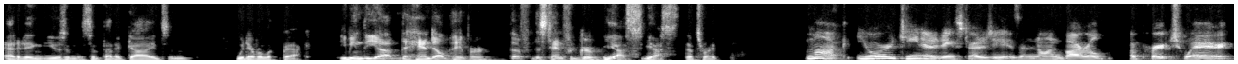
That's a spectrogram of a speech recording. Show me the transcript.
editing using the synthetic guides and we never looked back. You mean the uh, the Handel paper, the the Stanford group? Yes, yes, that's right. Mark, your gene editing strategy is a non-viral approach where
